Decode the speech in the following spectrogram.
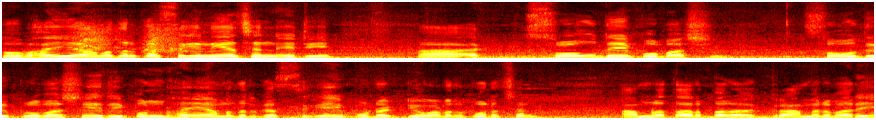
তো ভাইয়া আমাদের কাছ থেকে নিয়েছেন এটি সৌদি প্রবাসী। সৌদি প্রবাসী রিপন ভাই আমাদের কাছ থেকে এই প্রোডাক্টটি অর্ডার করেছেন। আমরা তার গ্রামের বাড়ি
